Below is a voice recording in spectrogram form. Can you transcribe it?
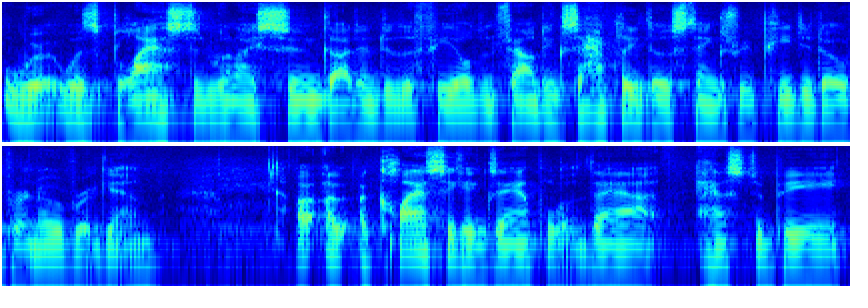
were, was blasted when I soon got into the field and found exactly those things repeated over and over again. A, a, classic example of that has to be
